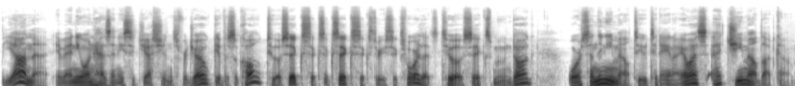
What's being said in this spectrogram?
Beyond that, if anyone has any suggestions for Joe, give us a call 206 666 6364. That's 206 Moondog or send an email to todayinios at gmail.com.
